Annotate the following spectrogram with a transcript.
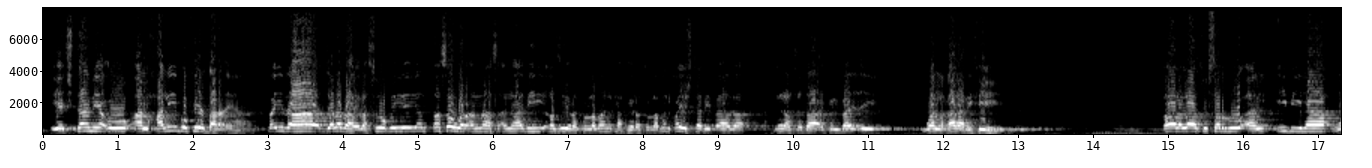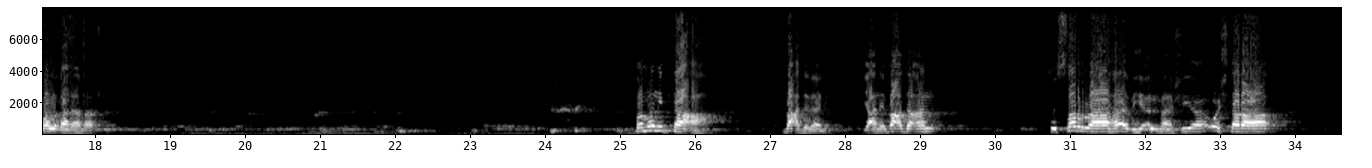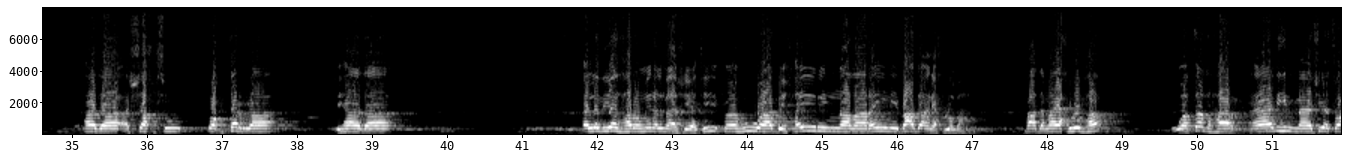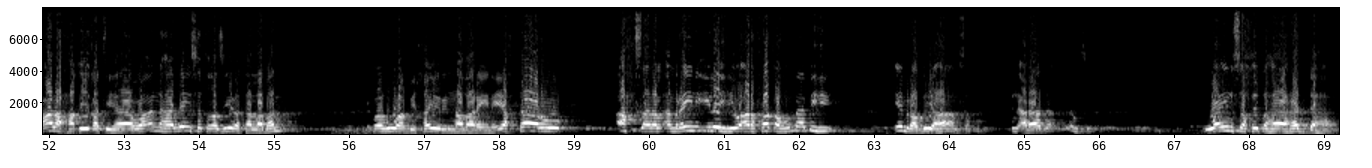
yajtamicu alxaliibu fi darciha faidaa jalabaha ila suuqi yatasawar annaas ana hadihi gasiiratu laban kafiiratu laban fayashtarii fahada min alkhidaa'i fi lbayci waalgarari fiihi qaala laa tusaruu alibila walganama faman ibtaacaha bacda dalik yani bacda an تصرى هذه الماشية واشترى هذا الشخص واغتر بهذا الذي يظهر من الماشية فهو بخير النظرين بعد أن يحلبها بعد ما يحلبها وتظهر هذه الماشية على حقيقتها وأنها ليست غزيرة اللبن فهو بخير النظرين يختار axsana alamrayni ilayhi wa arfaqahumaa bihi in radiyahaa amsaka in araada yamsik wa in sakitahaa raddahaa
